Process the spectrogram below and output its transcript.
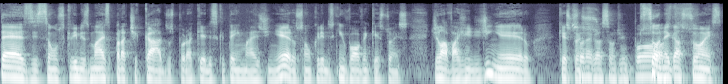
tese são os crimes mais praticados por aqueles que têm mais dinheiro, são crimes que envolvem questões de lavagem de dinheiro, questões sonegação de impostos, sonegações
